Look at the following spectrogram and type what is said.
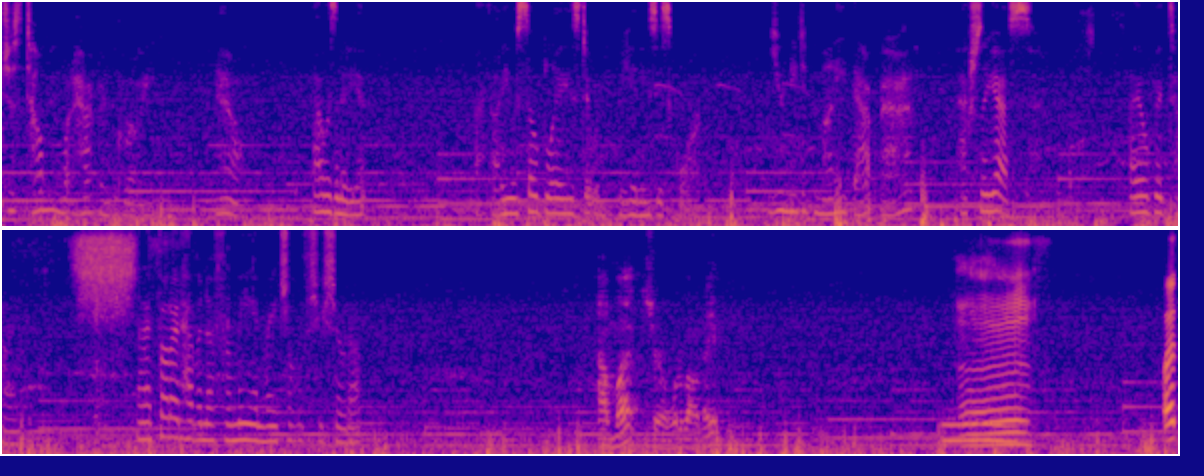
Just tell me what happened, Chloe. Now. I was an idiot. I thought he was so blazed it would be an easy score. You needed money that bad? Actually, yes. I owe big time. And I thought I'd have enough for me and Rachel if she showed up. How much, or what about Nathan? Mm. What?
